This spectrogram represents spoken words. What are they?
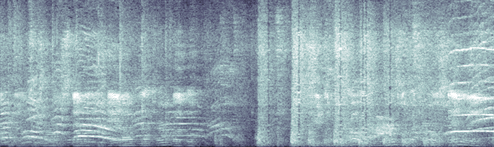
from Stanley's head off the turnbuckle. Shoots a reversal by Charles Stanley.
